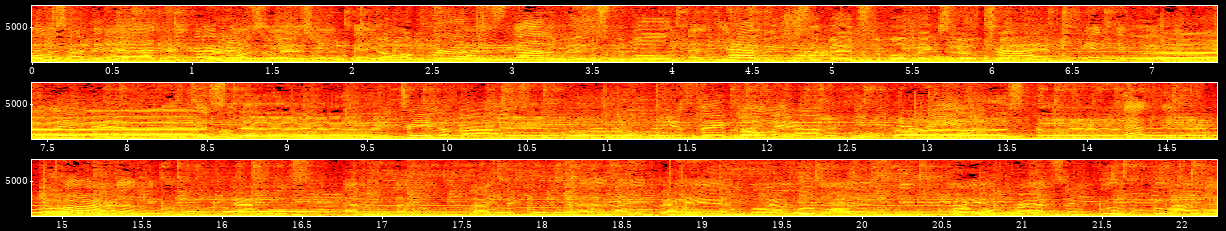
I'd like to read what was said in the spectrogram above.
I think that's that Prune's a vegetable. No, a prune is not a vegetable. Cabbage is a vegetable. Makes it okay. Try it. You live there. You dream about. You think only of. You read. You are. Pebbles. Plastic. Plastic pebbles. Purple prancing. Flapple.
